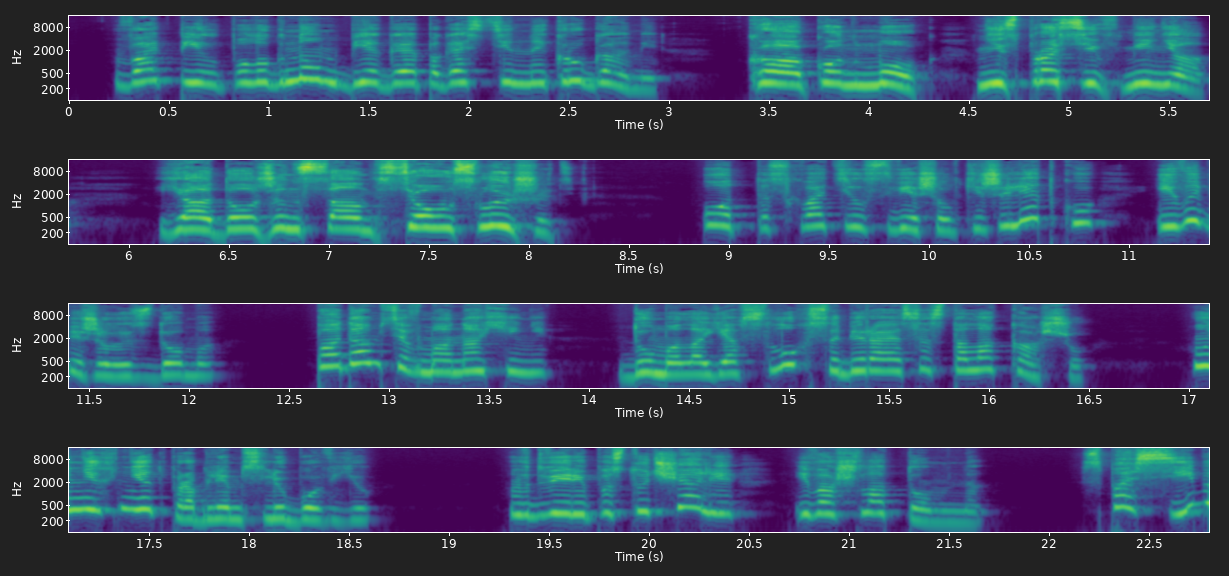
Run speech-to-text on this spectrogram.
– вопил полугном, бегая по гостиной кругами. «Как он мог, не спросив меня? Я должен сам все услышать!» Отто схватил с вешалки жилетку и выбежал из дома. «Подамся в монахини», – думала я вслух, собирая со стола кашу. «У них нет проблем с любовью». В двери постучали, и вошла томно. «Спасибо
